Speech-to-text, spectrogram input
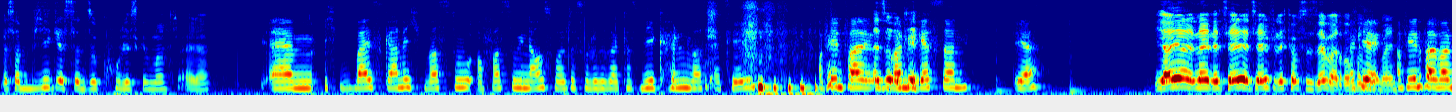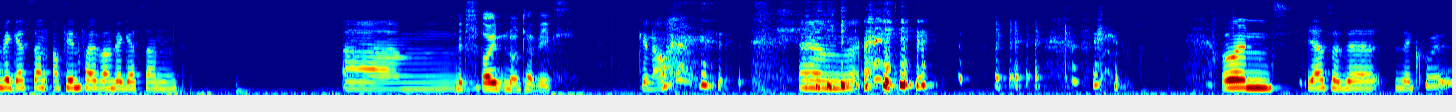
was haben wir gestern so Cooles gemacht, Alter? Ähm, ich weiß gar nicht, was du, auf was du hinaus wolltest, wo du gesagt hast, wir können was erzählen. auf jeden Fall also, waren okay. wir gestern. Ja. Ja, ja, nein, erzähl, erzähl, vielleicht kommst du selber drauf, okay, was ich meine. Auf jeden Fall waren wir gestern, auf jeden Fall waren wir gestern ähm, mit Freunden unterwegs. Genau. ähm, und ja, es war sehr, sehr cool.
